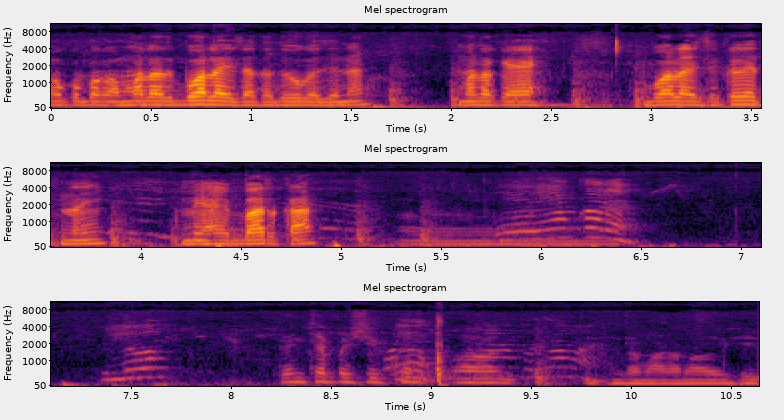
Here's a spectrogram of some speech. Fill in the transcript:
हो का बघा मला बोलायचं आता दोघं जण. मला काय बोलायचं कळत नाही. मी आहे बार का त्यांच्यापाशी खूप मला हे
